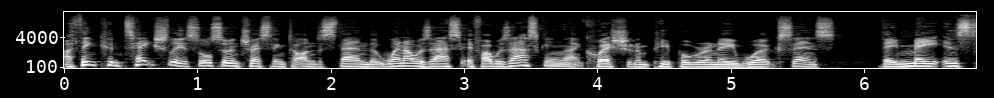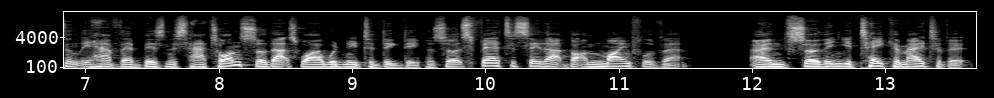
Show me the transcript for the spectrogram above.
I think contextually, it's also interesting to understand that when I was asked, if I was asking that question and people were in a work sense, they may instantly have their business hat on. So that's why I would need to dig deeper. So it's fair to say that, but I'm mindful of that. And so then you take them out of it.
